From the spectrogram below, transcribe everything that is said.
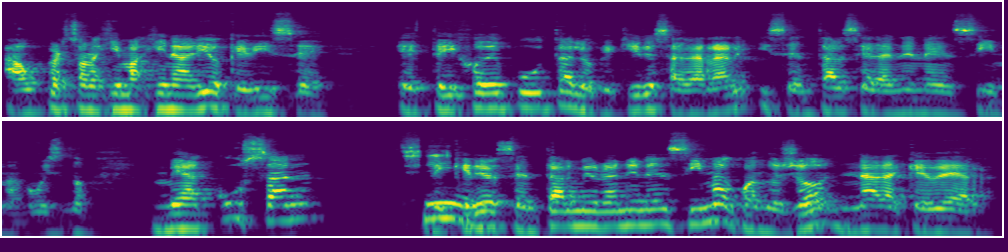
a un personaje imaginario que dice, este hijo de puta lo que quiere es agarrar y sentarse a la nena encima. Como diciendo, me acusan Sí, de querer sentarme a una nena encima cuando yo nada que ver.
